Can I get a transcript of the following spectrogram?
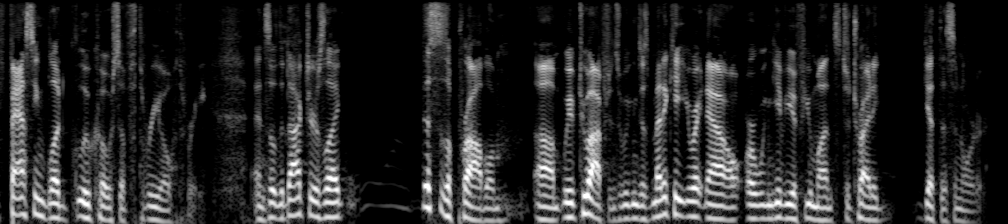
fasting blood glucose of three hundred three, and so the doctor doctor's like, this is a problem. Um, we have two options. We can just medicate you right now, or we can give you a few months to try to get this in order.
